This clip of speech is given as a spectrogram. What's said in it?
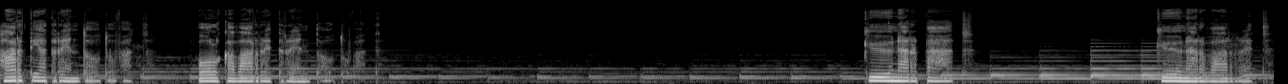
Hartiat rentoutuvat, olkavarret rentoutuvat. Kyynärpäät, kyynärvarret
